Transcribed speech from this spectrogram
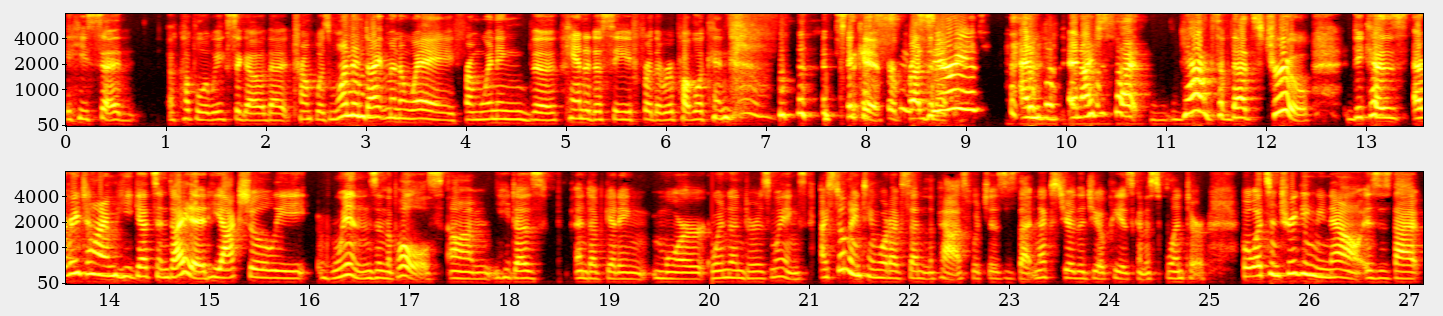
he said a couple of weeks ago that Trump was one indictment away from winning the candidacy for the Republican ticket for president. Serious? And and I just thought, yeah, except that's true because every time he gets indicted, he actually wins in the polls. Um, he does end up getting more wind under his wings. I still maintain what I've said in the past, which is, is that next year the GOP is going to splinter. But what's intriguing me now is, is that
